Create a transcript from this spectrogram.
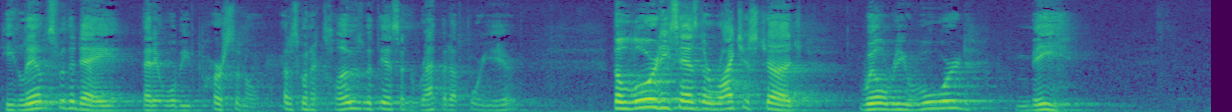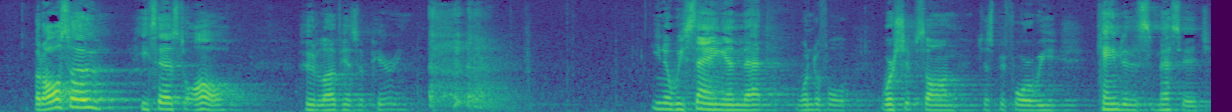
he lives for the day that it will be personal. I'm just going to close with this and wrap it up for you here. The Lord, he says, the righteous judge will reward me but also, he says to all who love his appearing. You know, we sang in that wonderful worship song just before we came to this message.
